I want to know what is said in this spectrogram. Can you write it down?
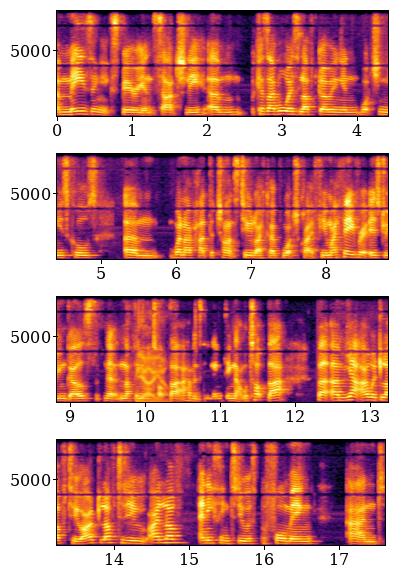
amazing experience actually um, because I've always loved going and watching musicals um, when I've had the chance to. Like I've watched quite a few. My favorite is Dreamgirls. No, nothing yeah, will top yeah. that. I haven't seen anything that will top that. But um, yeah, I would love to. I'd love to do. I love anything to do with performing, and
